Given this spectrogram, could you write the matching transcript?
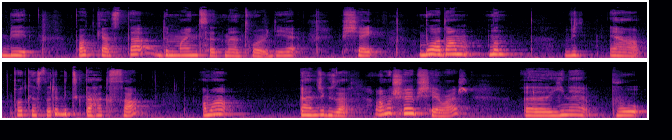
bir podcast'ta The Mindset Mentor diye bir şey. Bu adamın ya podcastları bir tık daha kısa ama bence güzel. Ama şöyle bir şey var. Ee, yine bu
